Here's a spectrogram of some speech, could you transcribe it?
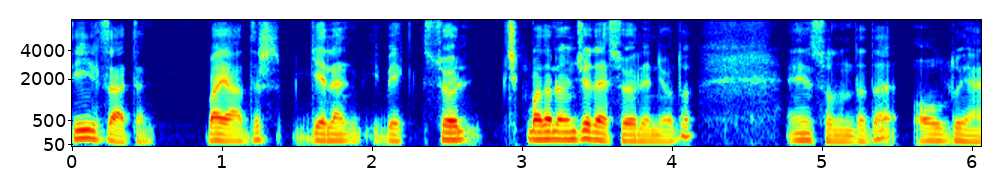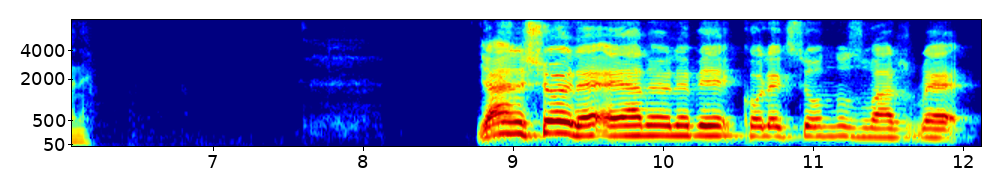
değil zaten. Bayağıdır gelen söyle, çıkmadan önce de söyleniyordu. En sonunda da oldu yani. Yani şöyle eğer öyle bir koleksiyonunuz var ve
